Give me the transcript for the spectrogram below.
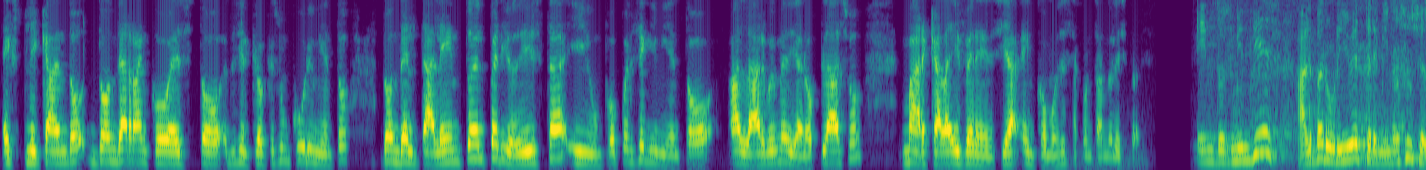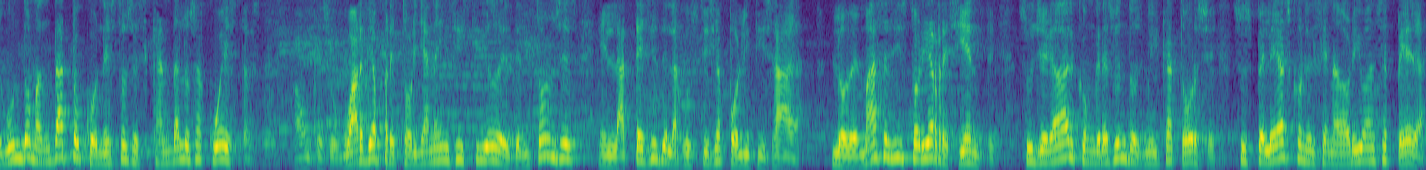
explicando dónde arrancó esto. Es decir, creo que es un cubrimiento donde el talento del periodista y un poco el seguimiento a largo y mediano plazo marca la diferencia en cómo se está contando la historia. En 2010, Álvaro Uribe terminó su segundo mandato con estos escándalos a cuestas, aunque su guardia pretoriana ha insistido desde entonces en la tesis de la justicia politizada. Lo demás es historia reciente. Su llegada al Congreso en 2014, sus peleas con el senador Iván Cepeda,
